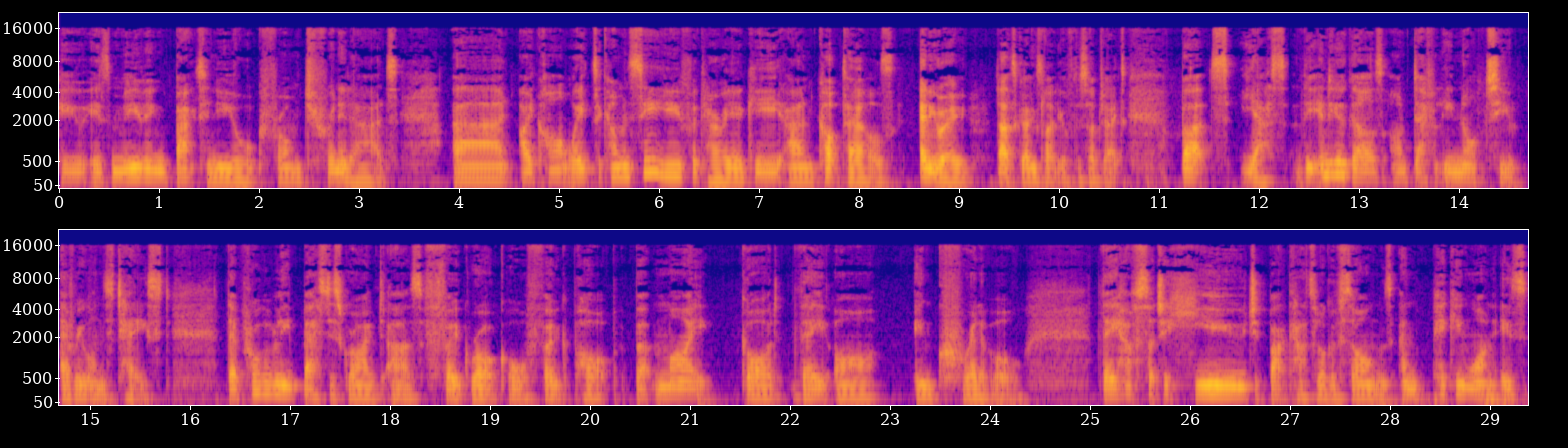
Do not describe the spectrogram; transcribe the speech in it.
who is moving back to New York from Trinidad. Uh, I can't wait to come and see you for karaoke and cocktails. Anyway, that's going slightly off the subject. But yes, the Indigo Girls are definitely not to everyone's taste. They're probably best described as folk rock or folk pop, but my god, they are incredible they have such a huge back catalogue of songs, and picking one is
